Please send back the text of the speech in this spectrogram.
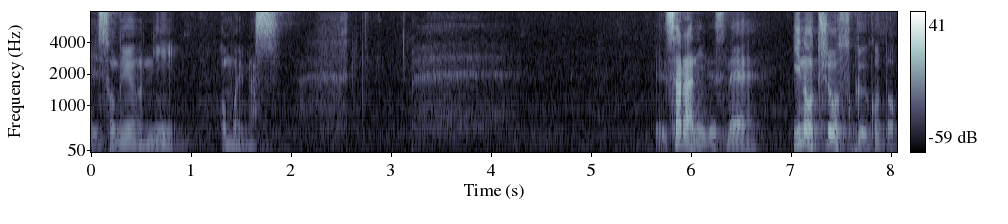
い、そのように思います。さらにですね命を救うこと。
